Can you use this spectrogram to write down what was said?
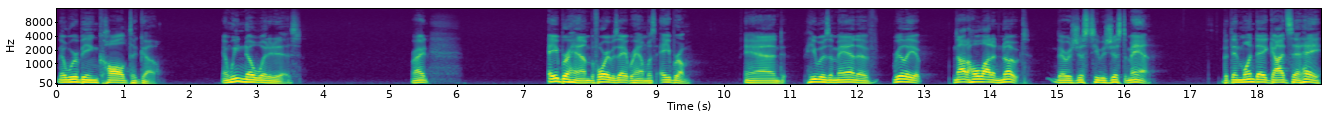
that we're being called to go. And we know what it is. Right? Abraham, before he was Abraham, was Abram. And he was a man of really not a whole lot of note there was just he was just a man. But then one day God said, "Hey,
